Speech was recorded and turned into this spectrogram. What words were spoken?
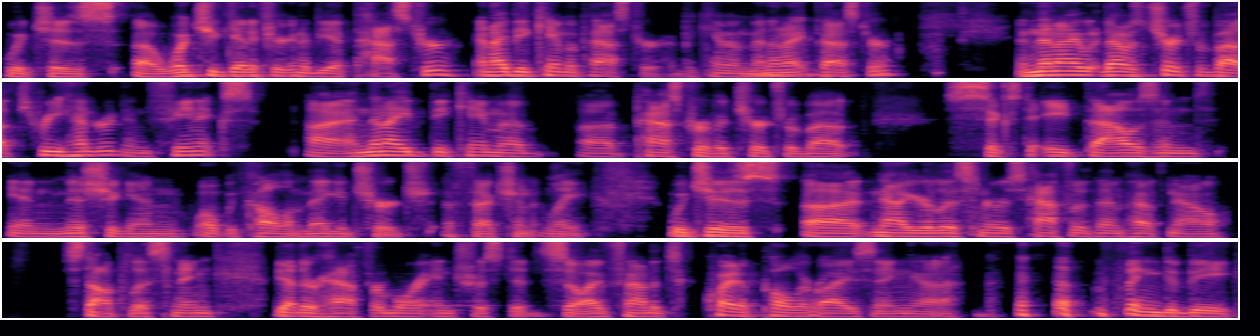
which is uh, what you get if you're going to be a pastor. And I became a pastor. I became a Mennonite pastor. And then I that was church of about 300 in Phoenix. Uh, and then I became a, a, pastor of a church of about six to 8,000 in Michigan, what we call a mega church affectionately, which is uh, now your listeners, half of them have now stopped listening. The other half are more interested. So I found it's quite a polarizing uh, thing to be.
